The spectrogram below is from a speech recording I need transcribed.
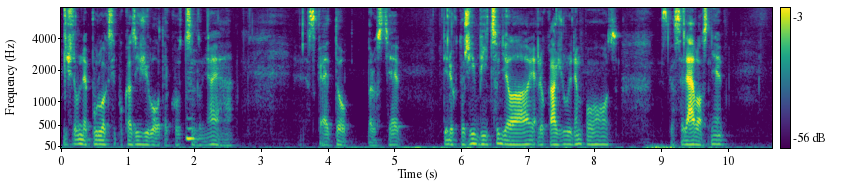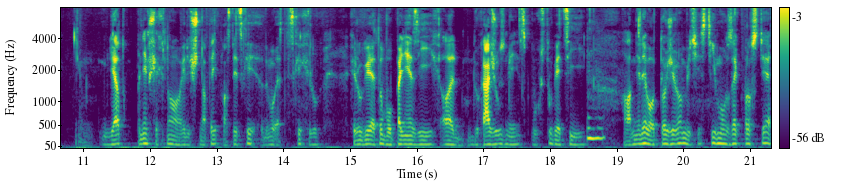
když to nepůjdu, jak si pokazí život, jako hmm. jsem to měl já. Dneska je to prostě, ty doktoři ví, co dělá, já dokážu lidem pomoct. Dneska se dá vlastně dělat úplně všechno, i když na té plastické nebo estetické chirurg, chirurgie je to o penězích, ale dokážu změnit spoustu věcí. Mm-hmm. Hlavně jde o to, že vám vyčistí mozek, prostě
